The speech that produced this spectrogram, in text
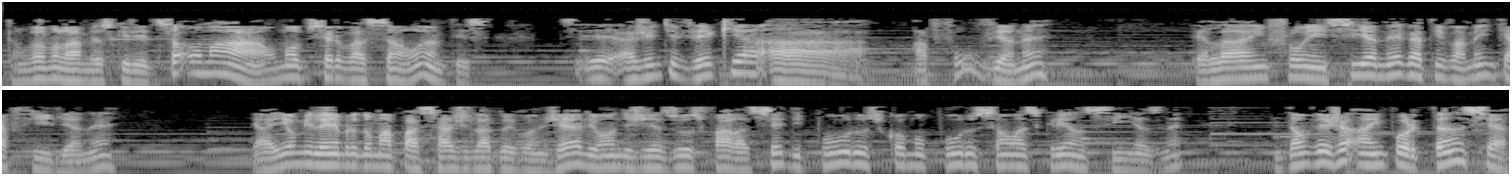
Então vamos lá, meus queridos. Só uma, uma observação antes. A gente vê que a, a, a Fúvia, né? Ela influencia negativamente a filha, né? E aí eu me lembro de uma passagem lá do Evangelho onde Jesus fala: sede puros como puros são as criancinhas, né? Então veja a importância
